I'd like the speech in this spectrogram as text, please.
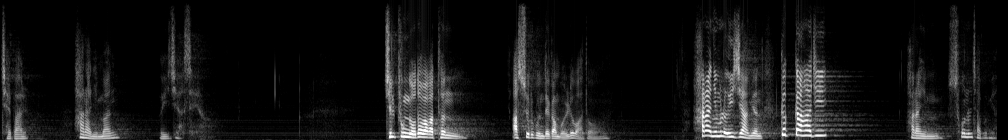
제발 하나님만 의지하세요. 질풍노도와 같은 아수르 군대가 몰려와도 하나님을 의지하면 끝까지 하나님 손을 잡으면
